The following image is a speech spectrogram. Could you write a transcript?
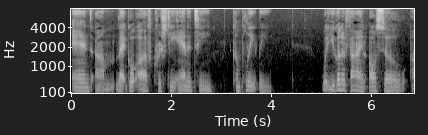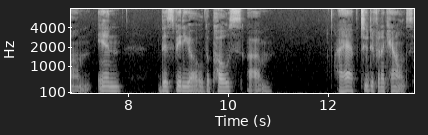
and um, let go of Christianity completely. What you're going to find also um, in this video, the posts, um, I have two different accounts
